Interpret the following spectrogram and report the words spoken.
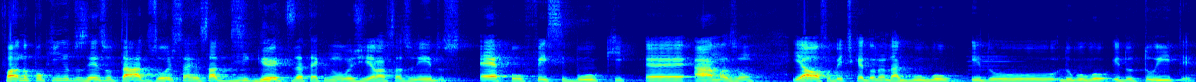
Falando um pouquinho dos resultados, hoje está resultado de gigantes da tecnologia lá nos Estados Unidos. Apple, Facebook, é, Amazon e a Alphabet, que é dona da Google e do, do Google e do Twitter.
